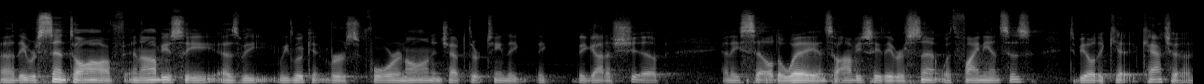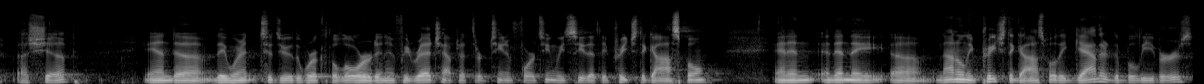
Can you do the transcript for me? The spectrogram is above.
Uh, they were sent off, and obviously, as we, we look at verse 4 and on in chapter 13, they, they, they got a ship and they sailed away. And so, obviously, they were sent with finances to be able to ca- catch a, a ship and uh, they went to do the work of the Lord. And if we read chapter 13 and 14, we see that they preached the gospel. And then, and then they um, not only preached the gospel, they gathered the believers.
